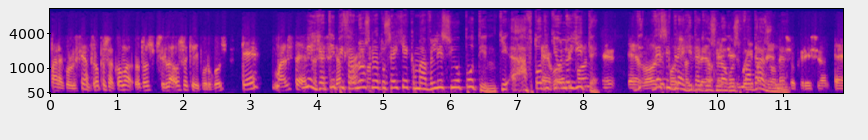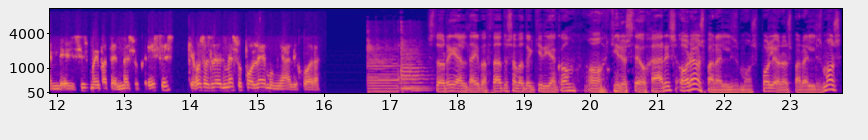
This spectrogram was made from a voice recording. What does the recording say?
παρακολουθεί ανθρώπους ακόμα τόσο ψηλά όσο και υπουργούς και μάλιστα. Ναι, γιατί πιθανώς να τους έχει εκμαυλήσει ο Πούτιν. Και αυτό Εγώ, δικαιολογείται. Λοιπόν, ε, εγώ, δεν λοιπόν, συντρέχει σας τέτοιος λέω, λόγος, εσείς μου είπατε φαντάζομαι. Μέσω κρίσεων. Ε, Εσείς μου είπατε εν μέσω κρίσης και εγώ σας λέω εν μέσω πολέμου μια άλλη χώρα. Στο Real τα είπε αυτά το Σαββατοκύριακο ο κύριος Θεοχάρης. Ωραίος παραλληλισμός. Πολύ ωραίος παραλληλισμός.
